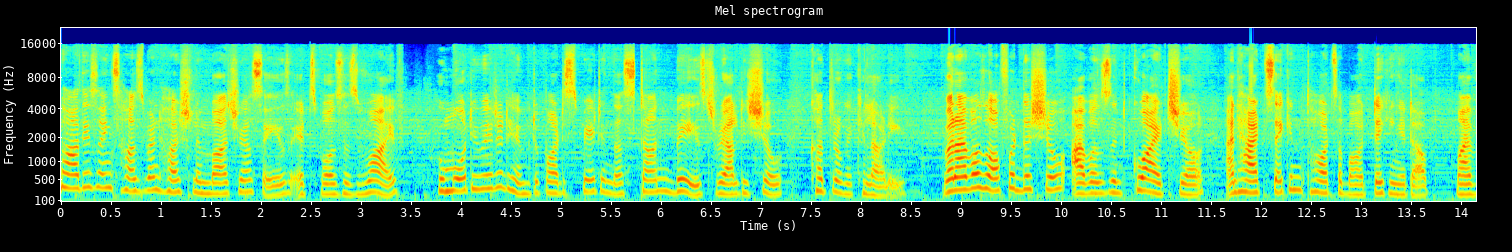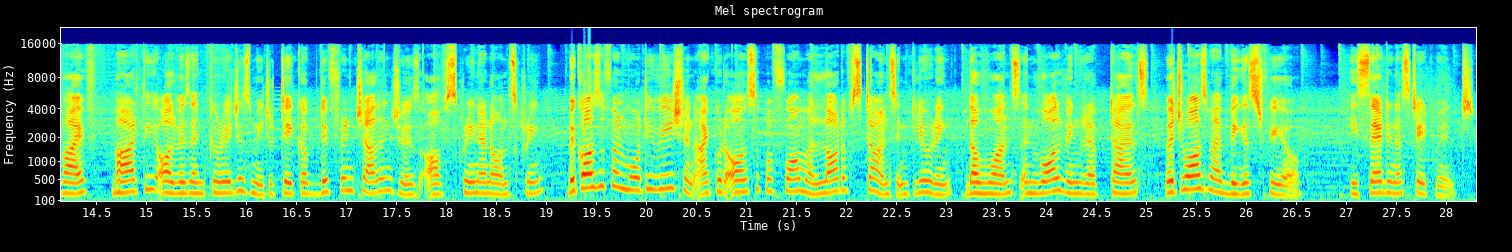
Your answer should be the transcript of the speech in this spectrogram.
Bharti Singh's husband Harsh Limbachiyaa says it was his wife who motivated him to participate in the stunt-based reality show Khatron Ke Khiladi. When I was offered the show, I wasn't quite sure and had second thoughts about taking it up. My wife, Bharti, always encourages me to take up different challenges off screen and on screen. Because of her motivation, I could also perform a lot of stunts, including the ones involving reptiles, which was my biggest fear, he said in a statement.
